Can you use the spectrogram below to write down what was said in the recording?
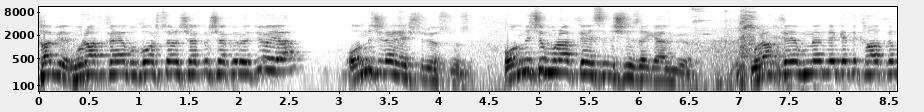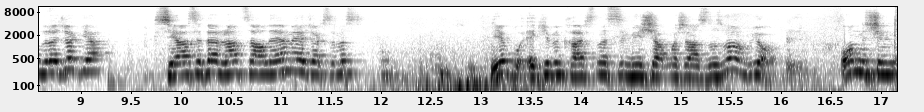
Tabii Murat Kaya bu borçları şakır şakır ödüyor ya. Onun için eleştiriyorsunuz. Onun için Murat Kaya sizin işinize gelmiyor. Murat Kaya bu memleketi kalkındıracak ya. Siyaseten rant sağlayamayacaksınız. Niye bu ekibin karşısında sizin bir iş yapma şansınız var mı? Yok. Onun için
